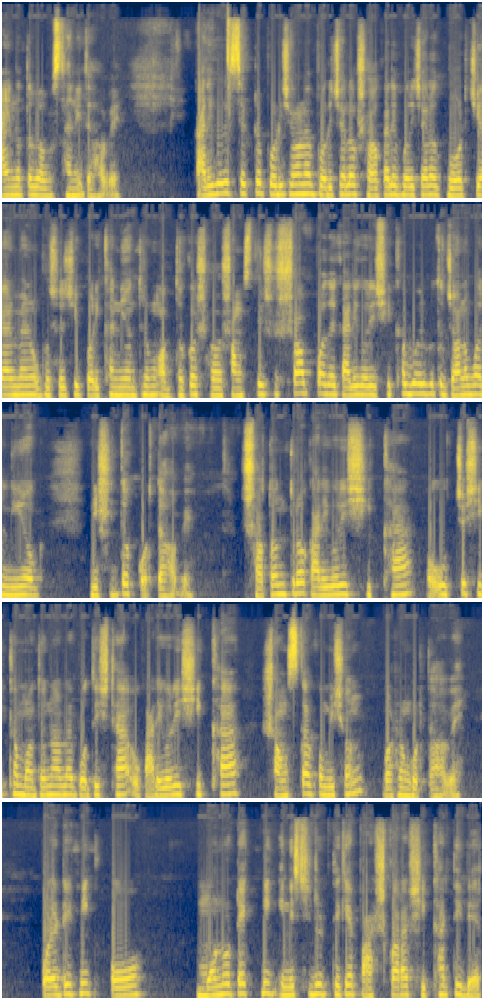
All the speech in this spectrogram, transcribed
আইনত ব্যবস্থা নিতে হবে। কারিগরি সেক্টর পরিচালনা পরিচালক, সহকারী পরিচালক, বোর্ড চেয়ারম্যান, উপসচিব, পরীক্ষা নিয়ন্ত্রণ অধ্যক্ষ সহ সংশ্লিষ্ট সব পদে কারিগরি শিক্ষা বহির্ভূত জনবল নিয়োগ নিষিদ্ধ করতে হবে। স্বতন্ত্র কারিগরি শিক্ষা ও উচ্চ শিক্ষা মন্ত্রণালয় প্রতিষ্ঠা ও কারিগরি শিক্ষা সংস্কার কমিশন গঠন করতে হবে। পলিটেকনিক ও মনোটেকনিক ইনস্টিটিউট থেকে পাশ করা শিক্ষার্থীদের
